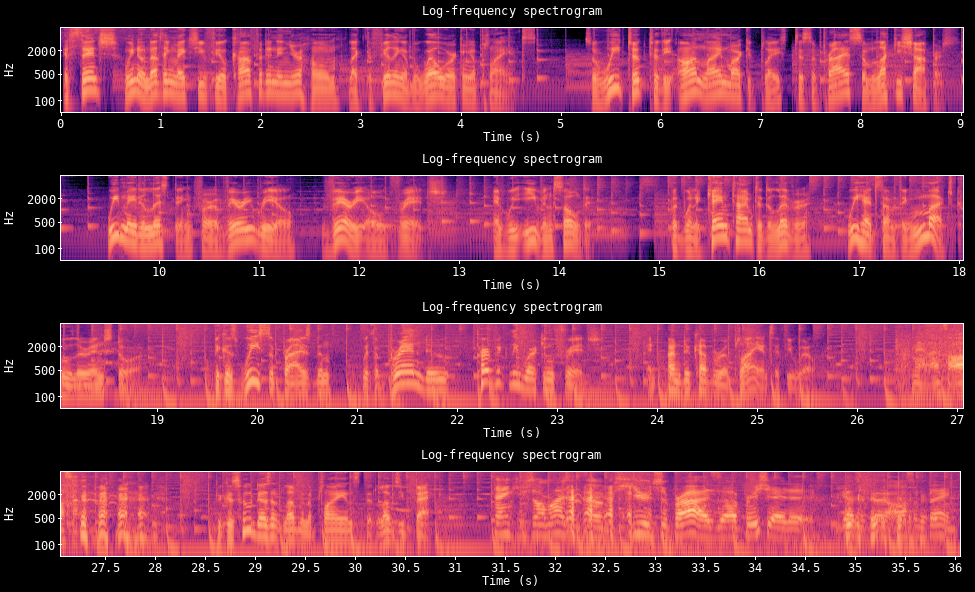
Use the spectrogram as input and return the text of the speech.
At Cinch, we know nothing makes you feel confident in your home like the feeling of a well working appliance. So we took to the online marketplace to surprise some lucky shoppers. We made a listing for a very real, very old fridge, and we even sold it. But when it came time to deliver, we had something much cooler in store. Because we surprised them with a brand new, perfectly working fridge. An undercover appliance, if you will. Man, that's awesome. Because who doesn't love an appliance that loves you back? Thank you so much. It's a huge surprise. I appreciate it. You guys are doing an awesome thing.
